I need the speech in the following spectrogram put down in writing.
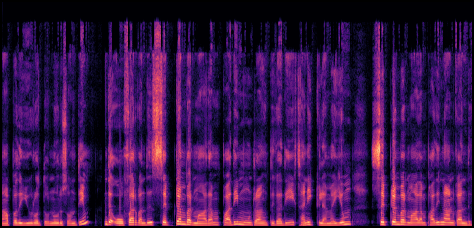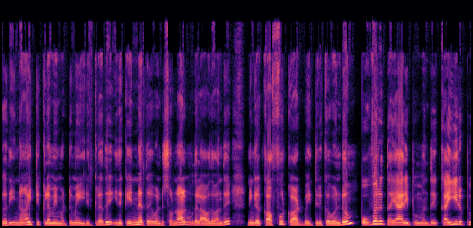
நாற்பது யூரோ தொண்ணூறு சொந்திம். இந்த ஆஃபர் வந்து செப்டம்பர் மாதம் பதிமூன்றாம் திகதி சனிக்கிழமையும் செப்டம்பர் மாதம் பதினான்காம் தேதி ஞாயிற்றுக்கிழமை மட்டுமே இருக்கிறது. இதுக்கு என்ன தேவைன்னு சொன்னால் முதலாவது வந்து நீங்கள் கஃபூர் கார்டு வைத்திருக்க வேண்டும். ஒவ்வொரு தயாரிப்பும் வந்து கையிருப்பு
